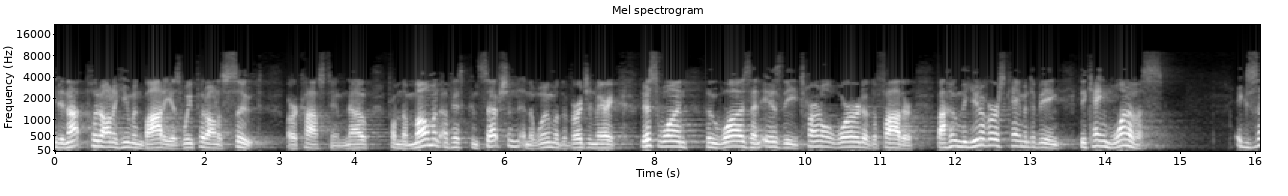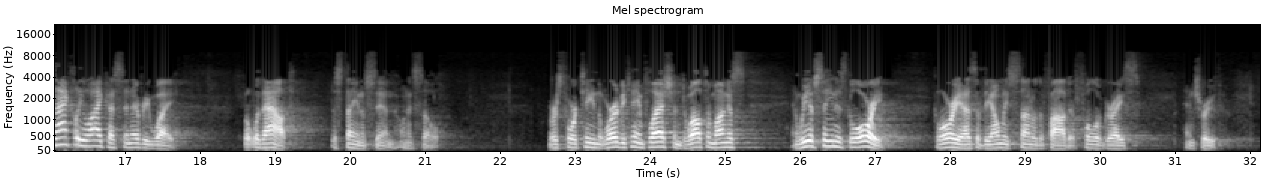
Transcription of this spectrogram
He did not put on a human body as we put on a suit or a costume. No, from the moment of his conception in the womb of the Virgin Mary, this one who was and is the eternal Word of the Father, by whom the universe came into being, became one of us, exactly like us in every way, but without the stain of sin on his soul. Verse 14 The Word became flesh and dwelt among us, and we have seen his glory glory as of the only Son of the Father, full of grace and truth.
